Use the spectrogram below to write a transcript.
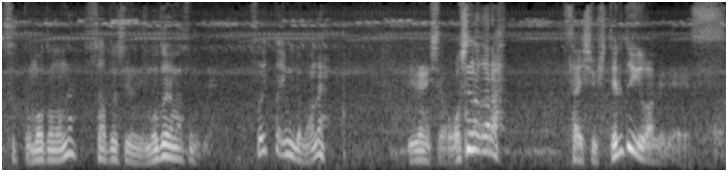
すっと元のねスタート地点に戻れますのでそういった意味でもね遺伝子を押しながら採集しているというわけです。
